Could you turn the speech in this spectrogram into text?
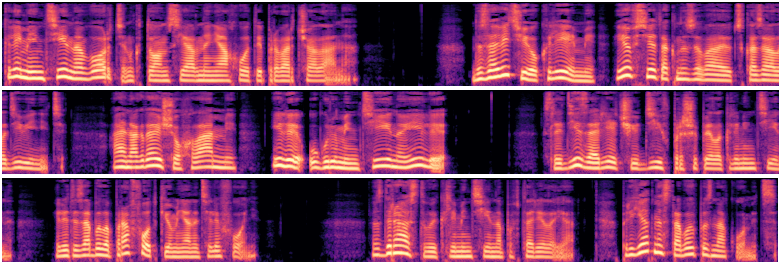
«Клементина Вортингтон», — с явной неохотой проворчала она. «Да зовите ее Клемми, ее все так называют», — сказала Дивинити. «А иногда еще Хламми, или Угрюментина, или...» «Следи за речью, Див», — прошипела Клементина. «Или ты забыла про фотки у меня на телефоне?» «Здравствуй, Клементина», — повторила я. «Приятно с тобой познакомиться.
